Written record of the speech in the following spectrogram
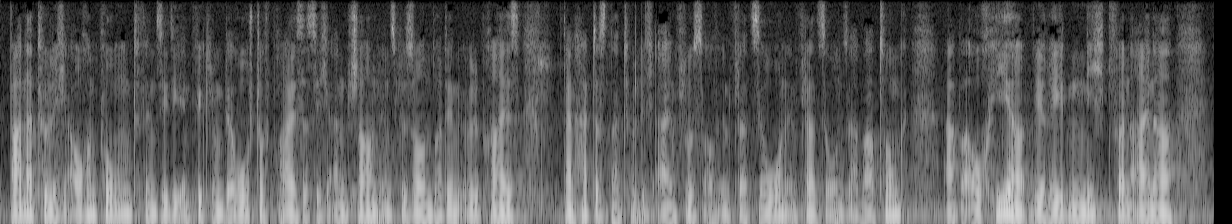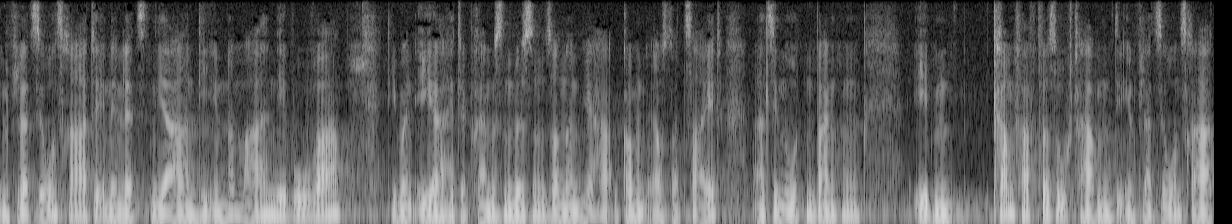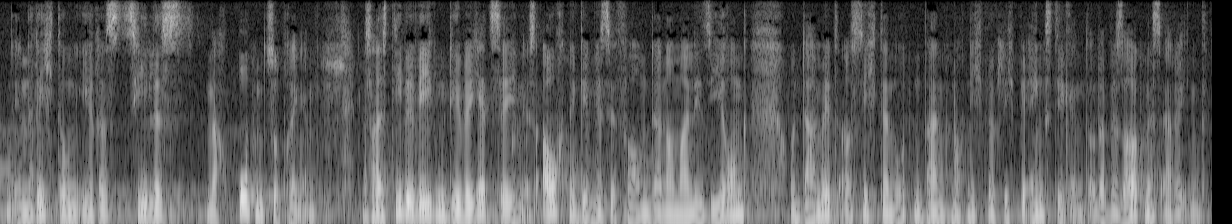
War natürlich auch ein Punkt, wenn Sie die Entwicklung der Rohstoffpreise sich anschauen, insbesondere den Ölpreis, dann hat das natürlich Einfluss auf Inflation, Inflationserwartung. Aber auch hier, wir reden nicht von einer Inflationsrate in den letzten Jahren, die im normalen Niveau war, die man eher hätte bremsen müssen, sondern wir kommen aus einer Zeit, als die Notenbanken eben krampfhaft versucht haben, die Inflationsraten in Richtung ihres Zieles nach oben zu bringen. Das heißt, die Bewegung, die wir jetzt sehen, ist auch eine gewisse Form der Normalisierung und damit aus Sicht der Notenbank noch nicht wirklich beängstigend oder besorgniserregend.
